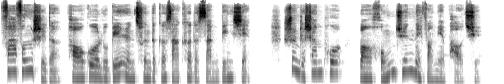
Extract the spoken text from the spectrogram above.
发疯似的跑过鲁别人村的哥萨克的伞兵线，顺着山坡往红军那方面跑去。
